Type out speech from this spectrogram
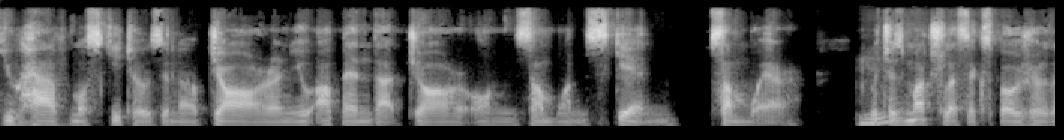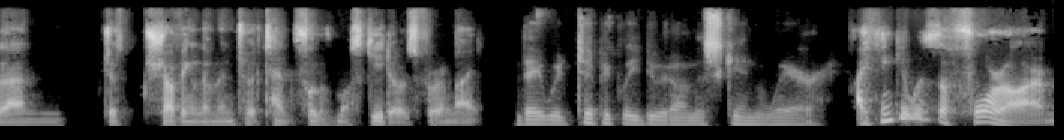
you have mosquitoes in a jar and you upend that jar on someone's skin somewhere, mm-hmm. which is much less exposure than just shoving them into a tent full of mosquitoes for a night. They would typically do it on the skin where I think it was the forearm.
